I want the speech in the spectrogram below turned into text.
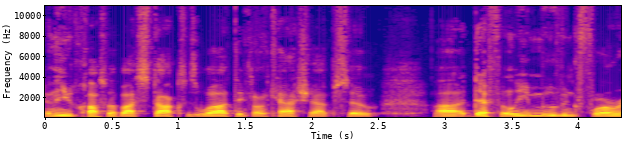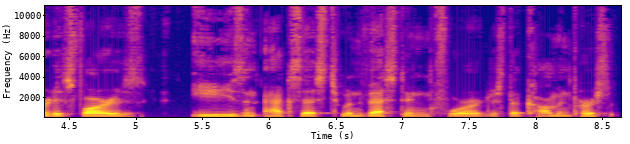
and then you can also buy stocks as well. I think on Cash App. So uh, definitely moving forward as far as ease and access to investing for just a common person.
